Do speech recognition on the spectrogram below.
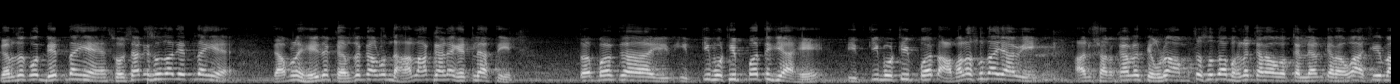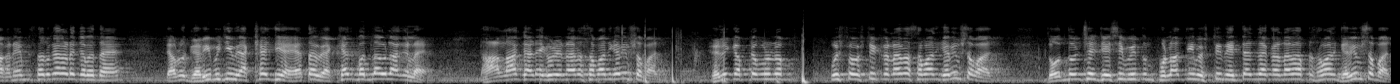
कर्ज कोण देत नाही आहे सोसायटीसुद्धा देत नाही आहे त्यामुळे हे जे कर्ज काढून दहा लाख गाड्या घेतल्या असतील तर मग इतकी मोठी पत जी आहे ती इतकी मोठी पत आम्हाला सुद्धा यावी. आणि सरकारनं तेवढं आमचं सुद्धा भलं करावं कल्याण करावं अशी मागणी आम्ही सरकारकडे करत आहे. त्यामुळे गरिबीची व्याख्या जी आहे आता व्याख्याच बदलावी लागेल आहे दहा लाख गाड्या घेऊन येणारा समाज गरीब समाज. हेलिकॉप्टरवरून पुष्पवृष्टी करणारा समाज गरीब समाज. दोन दोनशे जे सी बीतून फुलांची वृष्टी नेत्यांचा करणारा समाज गरीब समाज.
